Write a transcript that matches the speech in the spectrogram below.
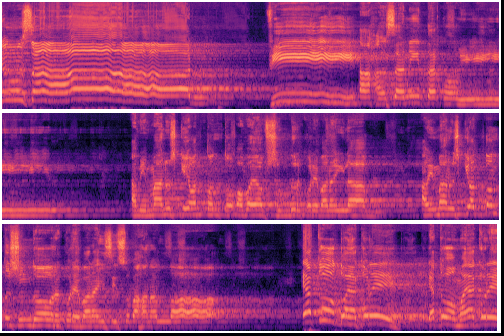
ইনসান। আহসানি আমি মানুষকে অত্যন্ত অবয়ব সুন্দর করে বানাইলাম। আমি মানুষকে অত্যন্ত সুন্দর করে বানাইছি সুবাহান এত দয়া করে, এত মায়া করে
